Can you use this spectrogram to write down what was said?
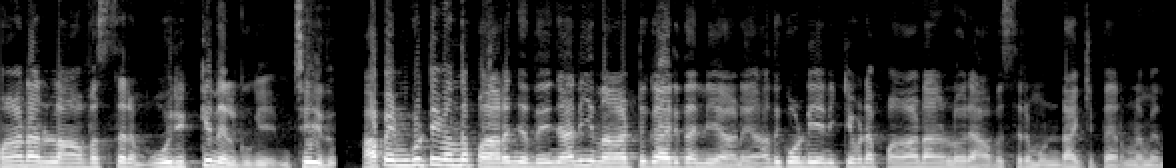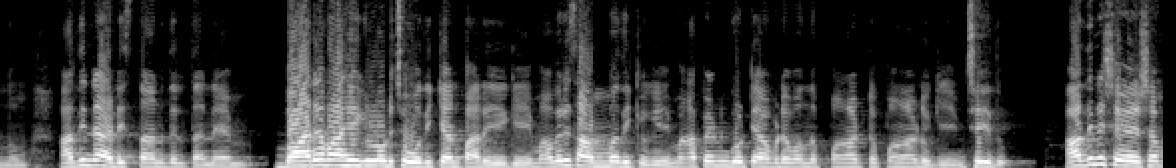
പാടാനുള്ള അവസരം ഒരുക്കി നൽകുകയും ചെയ്തു. ആ പെൺകുട്ടി വന്ന് പറഞ്ഞത് ഞാൻ ഈ നാട്ടുകാരി തന്നെയാണ് അതുകൊണ്ട് എനിക്ക് ഇവിടെ പാടാനുള്ള ഒരു അവസരം ഉണ്ടാക്കി തരണമെന്നും അതിന്റെ അടിസ്ഥാനത്തിൽ തന്നെ ഭാരവാഹികളോട് ചോദിക്കാൻ പറയുകയും അവർ സമ്മതിക്കുകയും ആ പെൺകുട്ടി അവിടെ വന്ന് പാട്ട് പാടുകയും ചെയ്തു. അതിനുശേഷം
